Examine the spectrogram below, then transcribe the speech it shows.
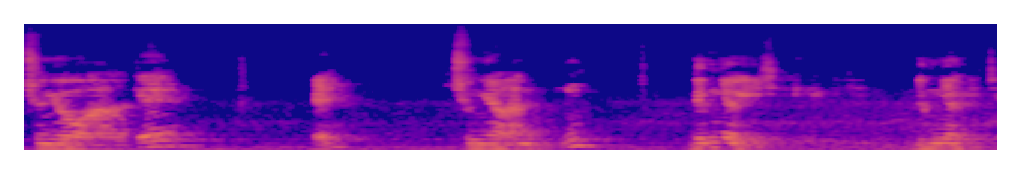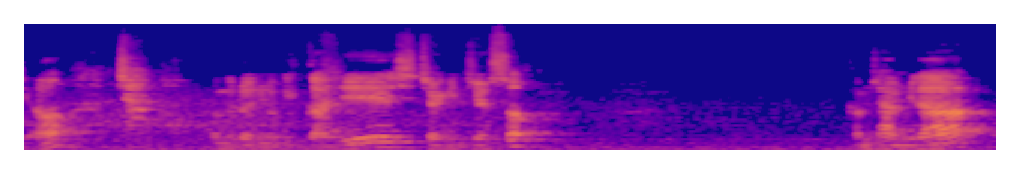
중요하게 예? 중요한 음? 능력이 능력이죠. 자 오늘은 여기까지 시청해 주셔서 감사합니다.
